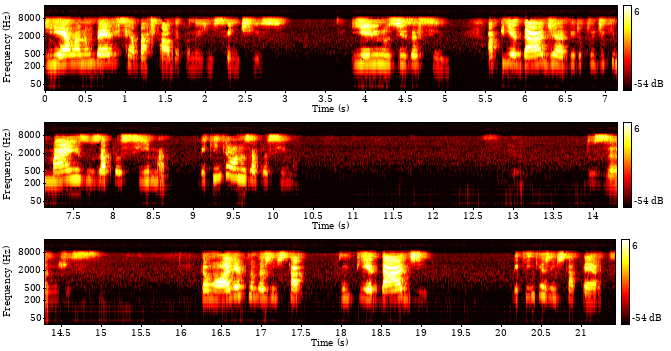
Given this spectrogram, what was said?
e ela não deve ser abafada quando a gente sente isso. E ele nos diz assim: a piedade é a virtude que mais nos aproxima. De quem que ela nos aproxima? Dos anjos. Então, olha quando a gente está com piedade, de quem que a gente está perto?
